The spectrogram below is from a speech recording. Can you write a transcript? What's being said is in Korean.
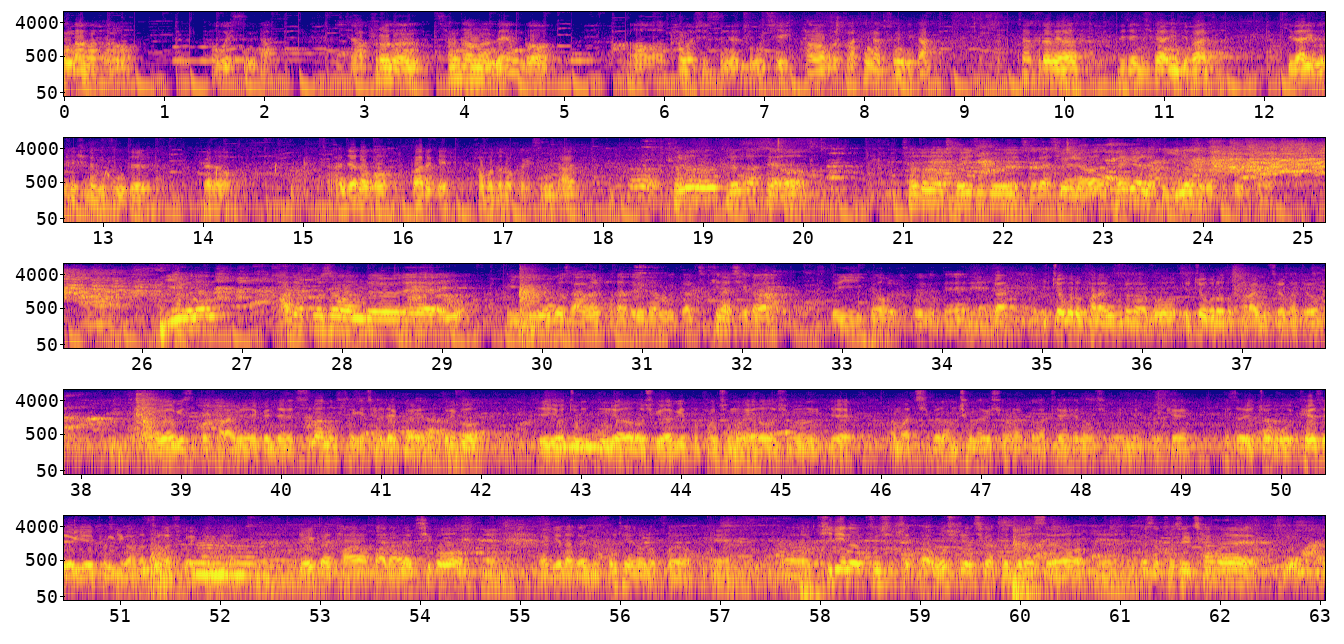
상담을 하러 가고 있습니다. 자, 앞으로는 상담하는 내용도 어, 담을 수 있으면 조금씩 담아볼까 생각 중입니다. 자, 그러면 늦은 시간이지만 기다리고 계시는 분들 뵈러 자, 안전하고 빠르게 가보도록 하겠습니다. 어, 결론은 그런 것 같아요. 저도 저희 집을 제가 지으려고 설계를 놓고 2년째 못 짓고 있어요. 이유는 가족 구성원들의 이 요구사항을 받아들이다 보니까 특히나 제가 또이 벽을 갖고 있는데 그러니까 이쪽으로 바람이 들어가고 이쪽으로도 바람이 들어가죠. 그리고 여기서 또 바람이 되니까 이제 순환은 되게 잘 될 거예요. 그리고 이제 이쪽 문 열어놓으시고 여기 또 방충망 열어놓으시면 이제 아마 집은 엄청나게 시원할 것 같아요. 해놓으시면 그렇게 해서 이쪽 오- 그래서 여기에 변기가 하나 들어갈 수가 있거든요. 여기까지 다 마당을 치고 여기에다가 이제 컨테이너를 놓고요. 어, 길이는 90cm, 아, 50cm가 더 늘었어요. 그래서 거실 창을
